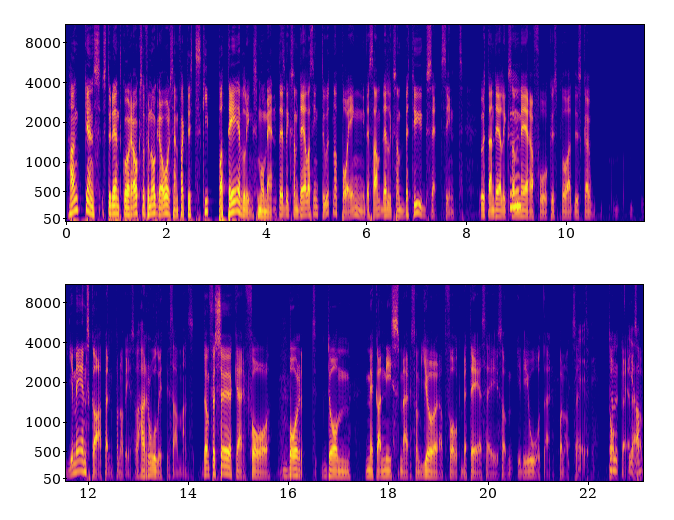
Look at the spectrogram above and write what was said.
Hankens studentkår har också för några år sedan faktiskt skippat tävlingsmoment. Det liksom delas inte ut några poäng, det, sam, det liksom betygsätts inte, utan det är liksom mm. mera fokus på att du ska gemenskapen på något vis och ha roligt tillsammans. De försöker få bort de mekanismer som gör att folk beter sig som idioter på något sätt. Tolkar jag det som.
